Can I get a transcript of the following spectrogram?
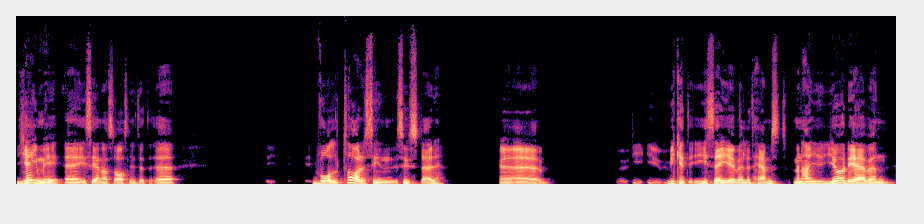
Jamie eh, i senaste avsnittet eh, våldtar sin syster. Eh, vilket i sig är väldigt hemskt. Men han gör det även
